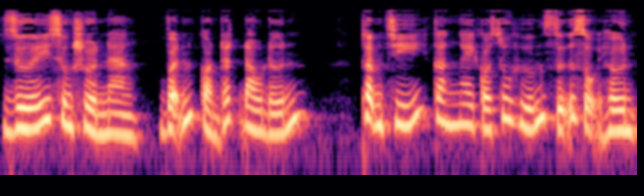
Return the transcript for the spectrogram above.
Dưới xương sườn nàng vẫn còn rất đau đớn, thậm chí càng ngày có xu hướng dữ dội hơn.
